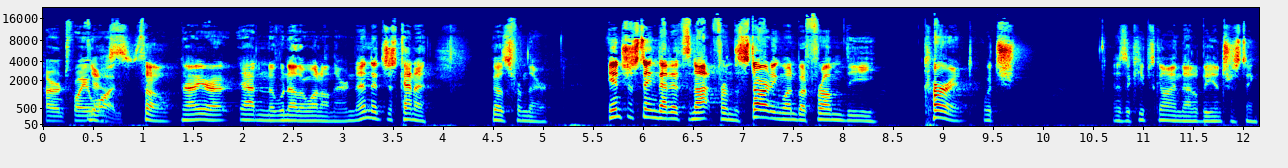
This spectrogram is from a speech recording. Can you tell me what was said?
121. Yes. So now you're adding another one on there, and then it just kind of goes from there. Interesting that it's not from the starting one, but from the current, which, as it keeps going, that'll be interesting.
